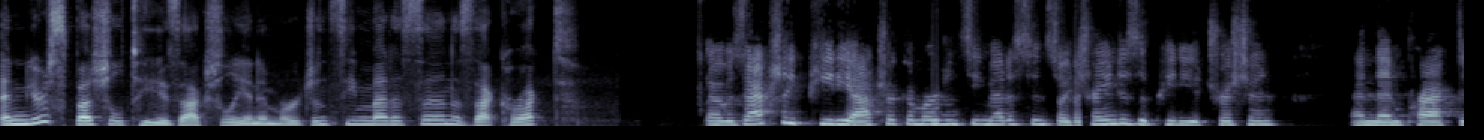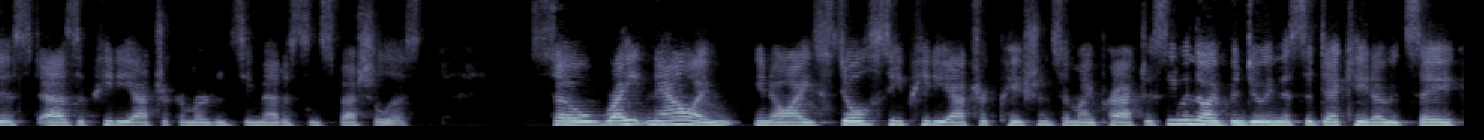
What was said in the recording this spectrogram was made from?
And your specialty is actually in emergency medicine, is that correct? I was actually pediatric emergency medicine, so I trained as a pediatrician and then practiced as a pediatric emergency medicine specialist. So right now I'm, you know, I still see pediatric patients in my practice even though I've been doing this a decade, I would say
